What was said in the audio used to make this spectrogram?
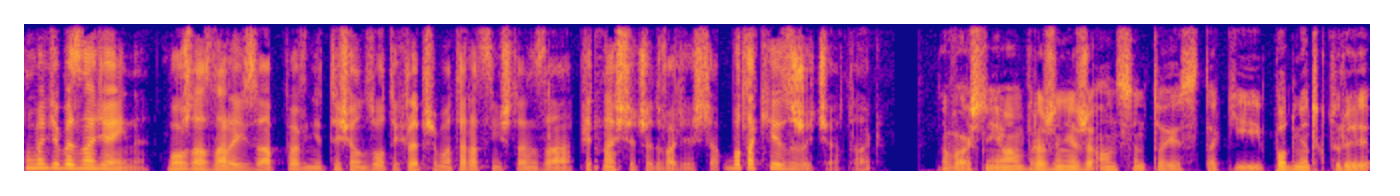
on będzie beznadziejny. Można znaleźć za pewnie 1000 zł lepszy materac niż ten za 15 czy 20, bo takie jest życie, tak? No właśnie, ja mam wrażenie, że Onsen to jest taki podmiot, który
